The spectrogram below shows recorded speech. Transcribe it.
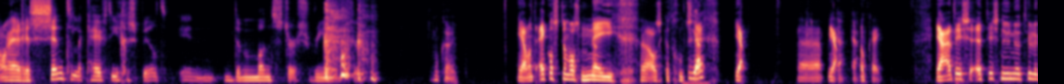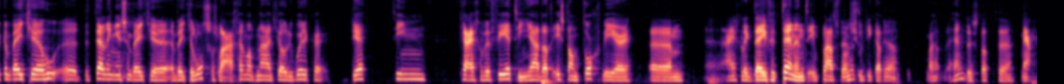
want En recentelijk heeft hij gespeeld in de Monsters remake film. Oké. Ja, want Eccleston was 9, als ik het goed Ja. zeg. Ja. Eh, ja, Ja, ja. oké. Ja, het is, het is nu natuurlijk een beetje, hoe, eh, de telling is een beetje, een beetje losgeslagen. Want na Jodie Whittaker 13 krijgen we 14. Ja, dat is dan toch weer ehm, eh, eigenlijk David Tennant in plaats van Shooty Gat. ja. Maar, hè, dus dat, eh, ja.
